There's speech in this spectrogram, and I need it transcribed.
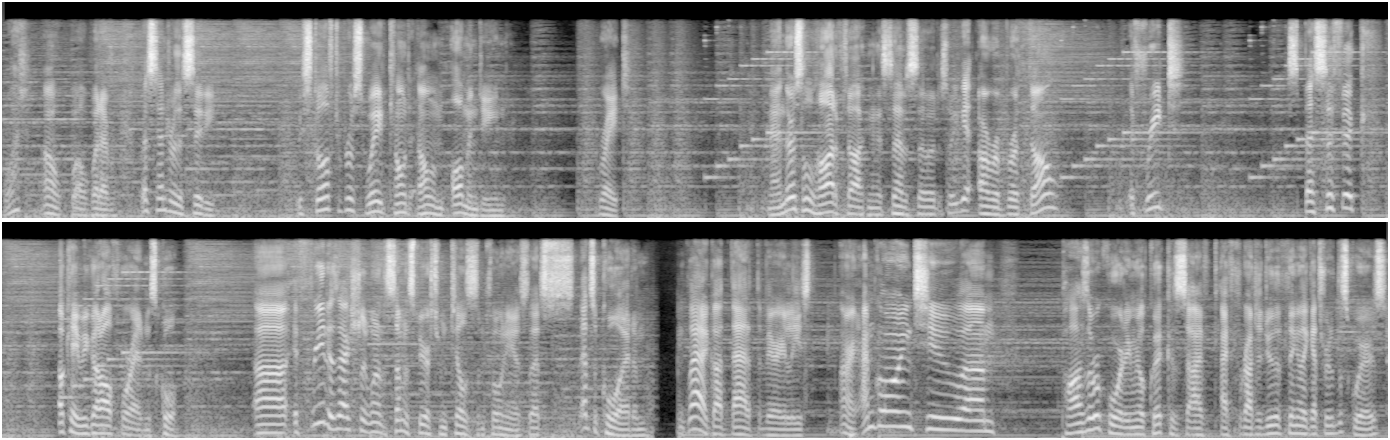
What? Oh, well, whatever. Let's enter the city. We still have to persuade Count Al Almandine. Right. Man, there's a lot of talking in this episode. So we get our rebirth doll, Ifrit, specific. Okay, we got all four items. Cool. Uh, Ifrit is actually one of the summon spirits from Tales of Symphonia, so that's that's a cool item. I'm glad I got that at the very least. All right, I'm going to um, pause the recording real quick because I forgot to do the thing that gets rid of the squares.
